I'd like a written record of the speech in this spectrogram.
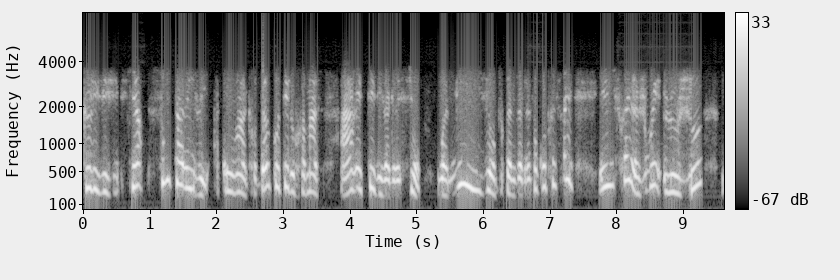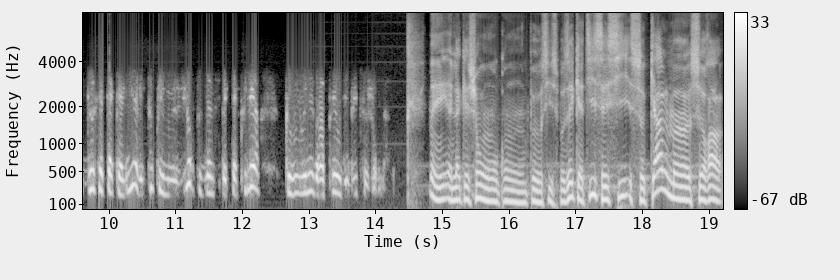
que les Égyptiens sont arrivés à convaincre d'un côté le Hamas à arrêter des agressions ou à minimiser en tout cas les agressions contre Israël. Et Israël a joué le jeu de cette accalmie avec toutes les mesures tout de même spectaculaires que vous venez de rappeler au début de ce journal. Mais la question qu'on peut aussi se poser, Cathy, c'est si ce calme sera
